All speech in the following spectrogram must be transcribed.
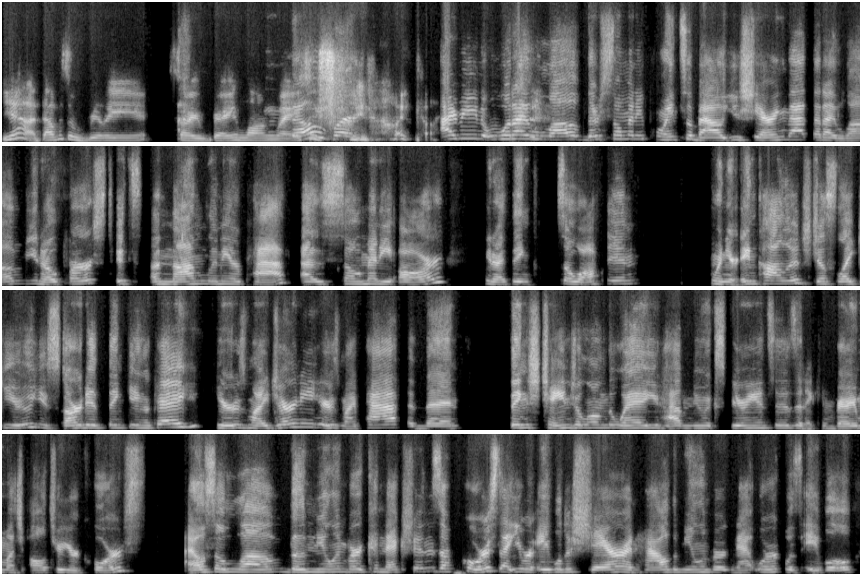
yeah, that was a really sorry, very long way no, but, I, I mean, what I love, there's so many points about you sharing that that I love. You know, first, it's a non-linear path, as so many are. You know, I think so often when you're in college, just like you, you started thinking, okay, here's my journey, here's my path, and then things change along the way. You have new experiences, and it can very much alter your course. I also love the Muhlenberg connections, of course, that you were able to share and how the Muhlenberg network was able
